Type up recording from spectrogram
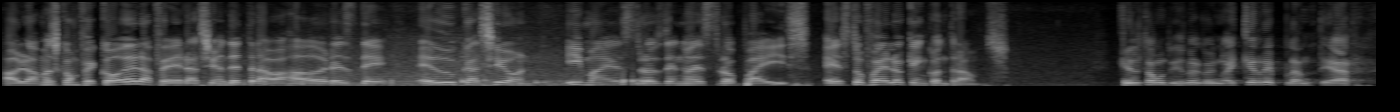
Hablamos con FECODE, la Federación de Trabajadores de Educación y Maestros de nuestro país. Esto fue lo que encontramos. ¿Qué le estamos diciendo al gobierno? Hay que replantear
